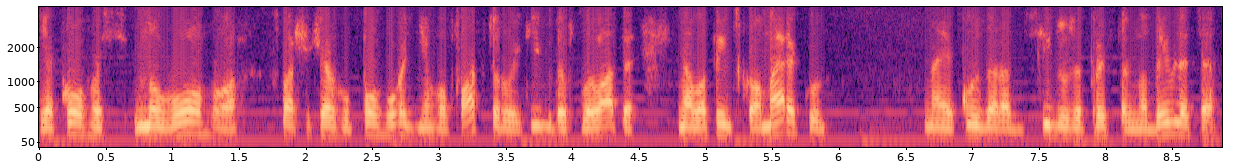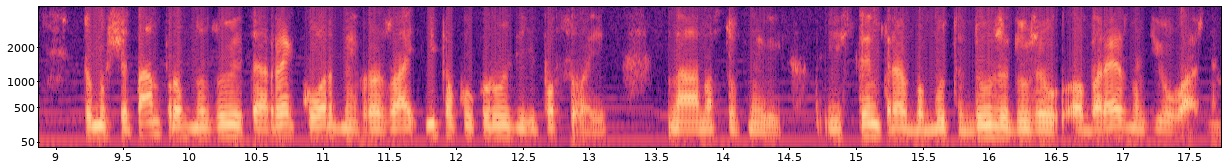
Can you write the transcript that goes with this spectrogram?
якогось нового, в першу чергу, погоднього фактору, який буде впливати на Латинську Америку, на яку зараз всі дуже пристально дивляться, тому що там прогнозується рекордний врожай і по кукурузі, і по сої на наступний рік. І з цим треба бути дуже дуже обережним і уважним.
